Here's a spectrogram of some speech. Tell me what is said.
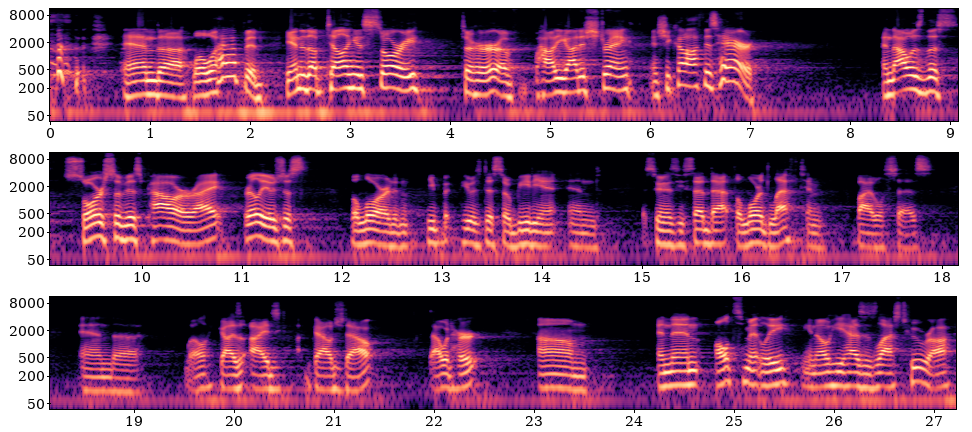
and uh, well, what happened? He ended up telling his story to her of how he got his strength, and she cut off his hair. And that was the source of his power, right? Really, it was just the Lord, and he, he was disobedient. And as soon as he said that, the Lord left him, the Bible says. And, uh, well, guy's eyes gouged out. That would hurt. Um, and then ultimately, you know, he has his last hoorah,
